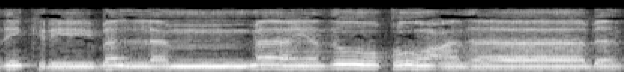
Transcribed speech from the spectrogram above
ذكري بل لما يذوقوا عذاب.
